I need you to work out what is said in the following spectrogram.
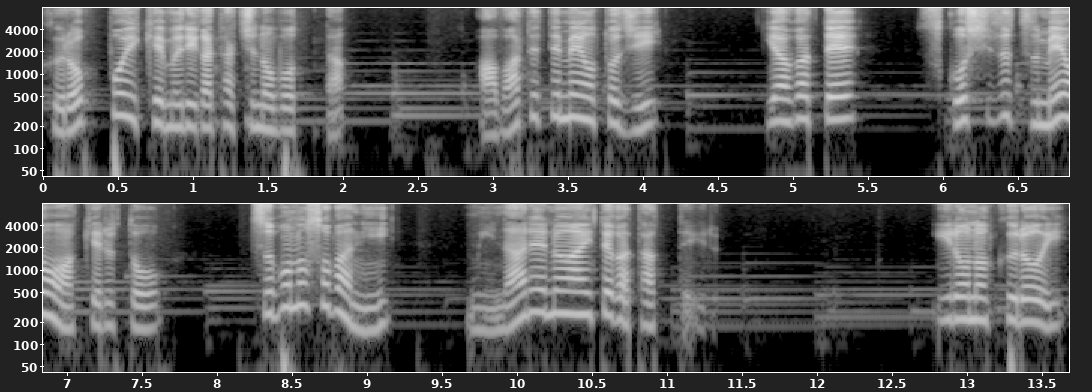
黒っぽい煙が立ち上った。慌てて目を閉じ、やがて少しずつ目を開けると、壺のそばに見慣れぬ相手が立っている。色の黒い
